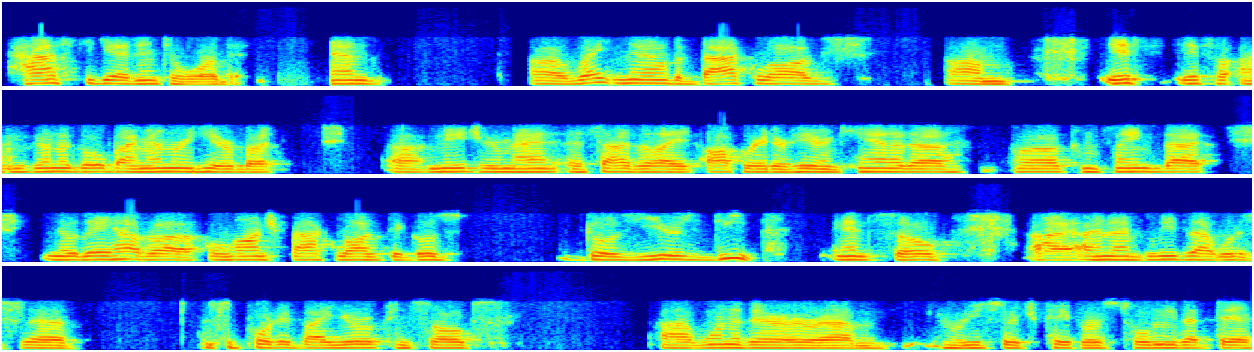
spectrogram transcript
has to get into orbit, and uh, right now the backlogs um, if if I'm going to go by memory here, but uh, major satellite operator here in Canada uh, complained that you know they have a, a, launch backlog that goes goes years deep, and so uh, and I believe that was uh, supported by Euroconsult. Uh, one of their um, research papers told me that you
